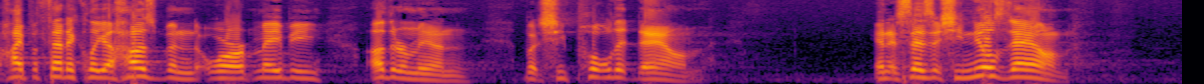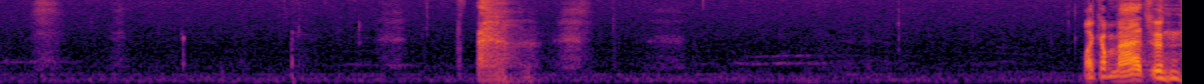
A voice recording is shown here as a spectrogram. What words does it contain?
hypothetically a husband, or maybe other men. But she pulled it down. And it says that she kneels down. Like imagine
